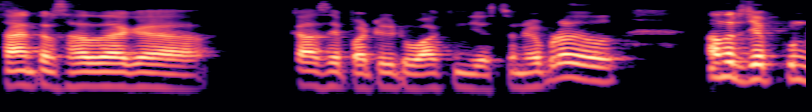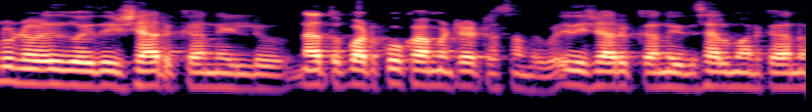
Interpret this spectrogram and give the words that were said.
సాయంత్రం సరదాగా కాసేపు అటు ఇటు వాకింగ్ చేస్తున్నప్పుడు అందరూ చెప్పుకుంటుండేవాడు ఇదిగో ఇది షారుఖ్ ఖాన్ ఇల్లు. నాతో పాటు కో కామెంటేటర్స్ అందరూ ఇది షారుఖ్ ఖాన్ ఇది సల్మాన్ ఖాన్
